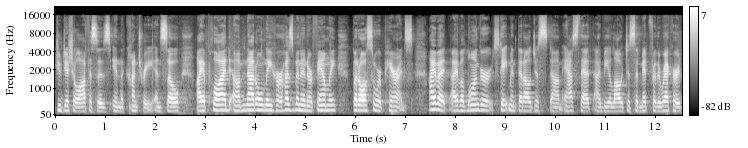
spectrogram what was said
judicial offices in the country. And so I applaud um, not only her husband and her family, but also her parents. I have a, I have a longer statement that I'll just um, ask that I be allowed to submit for the record.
